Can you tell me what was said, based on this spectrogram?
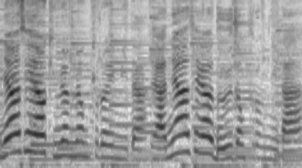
안녕하세요. 김현명 프로입니다. 네, 안녕하세요. 노유정 프로입니다.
